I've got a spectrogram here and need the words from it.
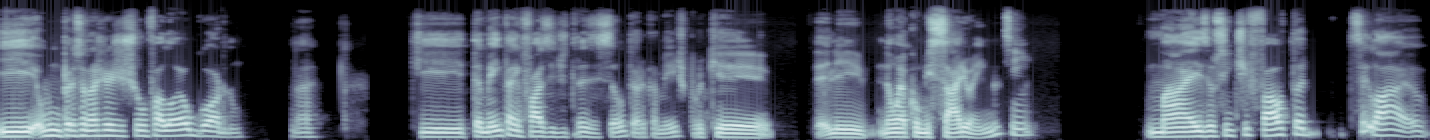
E um personagem que a gente não falou é o Gordon, né? Que também tá em fase de transição, teoricamente, porque ele não é comissário ainda. Sim. Mas eu senti falta, sei lá, eu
